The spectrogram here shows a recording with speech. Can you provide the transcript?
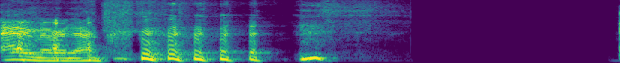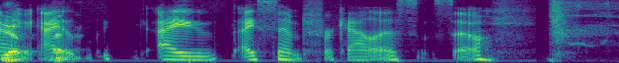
I remember. Now. Yep, I, I I I simp for Calus, so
